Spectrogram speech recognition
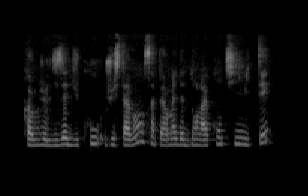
comme je le disais du coup juste avant, ça permet d'être dans la continuité.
